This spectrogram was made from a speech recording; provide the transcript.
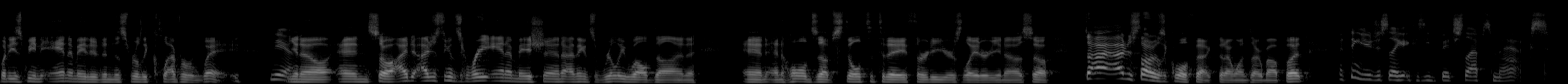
but he's being animated in this really clever way. Yeah. You know, and so I, I just think it's great animation. I think it's really well done and and holds up still to today, 30 years later, you know. So I, I just thought it was a cool effect that I want to talk about. But I think you just like it because he bitch slaps Max.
